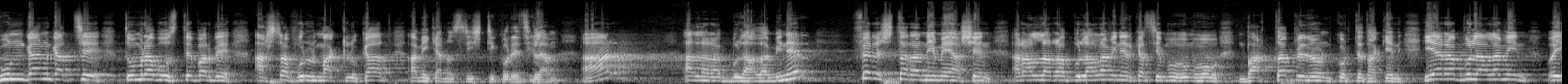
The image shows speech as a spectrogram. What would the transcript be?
গুণগান গাচ্ছে, তোমরা বুঝতে পারবে আশরাফুল মাকলুকাত আমি কেন সৃষ্টি করেছিলাম। আর আল্লাহ রাব্বুল আলমিনের ফেরেশতারা নেমে আসেন আর আল্লাহ রাব্বুল আলমিনের কাছে মুহুমুহু বার্তা প্রেরণ করতে থাকেন। ইয়া রাব্বুল আলমিন, ওই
